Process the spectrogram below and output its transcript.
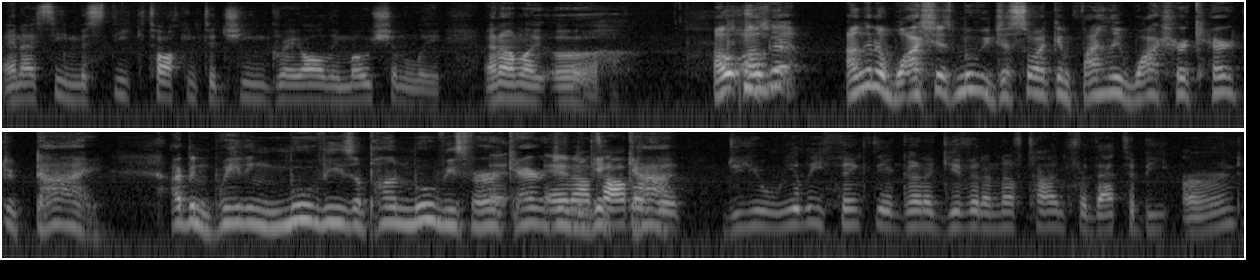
and I see Mystique talking to Jean Grey all emotionally, and I'm like, ugh. Oh, I'm gonna, I'm gonna watch this movie just so I can finally watch her character die. I've been waiting movies upon movies for her character And to on get top got. of it, do you really think they're gonna give it enough time for that to be earned?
